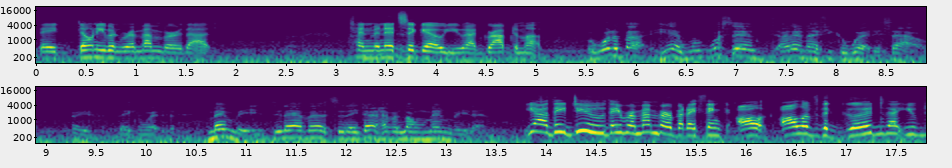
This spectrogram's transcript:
they don't even remember that ten minutes ago you had grabbed them up. But what about yeah? What's their? I don't know if you can work this out. If they can work this out. Memory? Do they have a? So they don't have a long memory then? Yeah, they do. They remember, but I think all all of the good that you've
